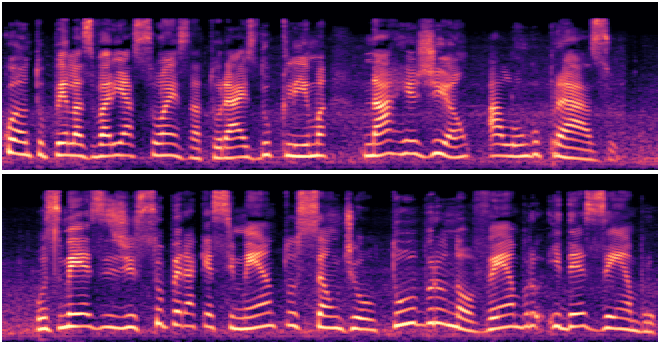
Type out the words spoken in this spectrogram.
quanto pelas variações naturais do clima na região a longo prazo. Os meses de superaquecimento são de outubro, novembro e dezembro.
